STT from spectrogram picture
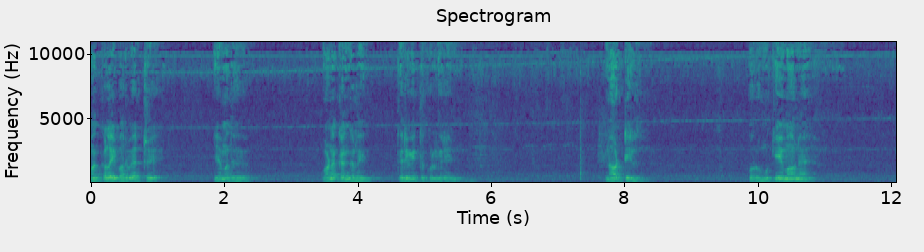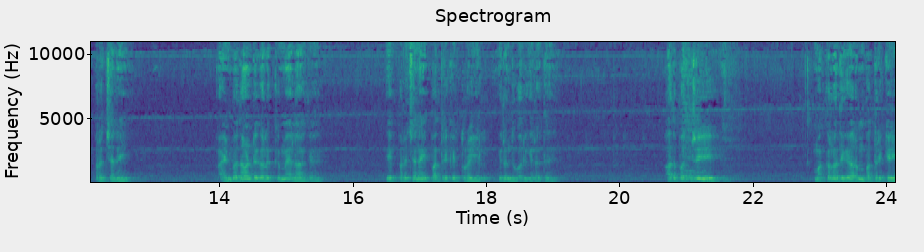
மக்களை வரவேற்று எமது வணக்கங்களை தெரிவித்துக் கொள்கிறேன். நாட்டில் ஒரு முக்கியமான பிரச்சனை ஐம்பது ஆண்டுகளுக்கு மேலாக இப்பிரச்சனை பத்திரிகை துறையில் இருந்து வருகிறது. அது பற்றி மக்கள் அதிகாரம் பத்திரிகை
